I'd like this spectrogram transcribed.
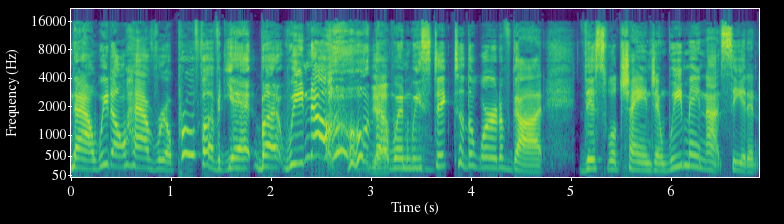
Now, we don't have real proof of it yet, but we know that Yep. when we stick to the word of God, this will change. And we may not see it in,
